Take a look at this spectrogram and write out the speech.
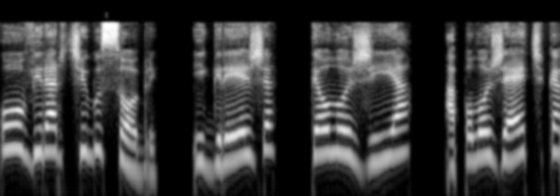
ou ouvir artigos sobre igreja, teologia, apologética,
